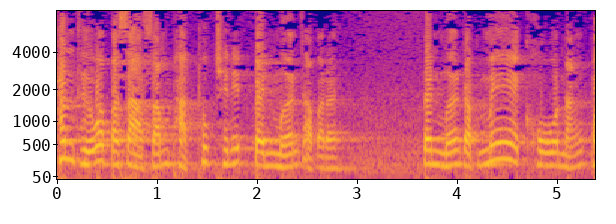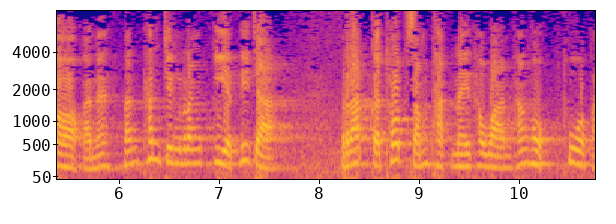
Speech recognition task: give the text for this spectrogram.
ท่านถือว่าประสาทสัมผัสทุกชนิดเป็นเหมือนกับอะไร เป็นเหมือนกับเมฆโคหนังปอกอะนะนั้นท่านจึงรังเกียจที่จะรับกระทบสัมผัสในทวารทั้งหกทั่วไป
